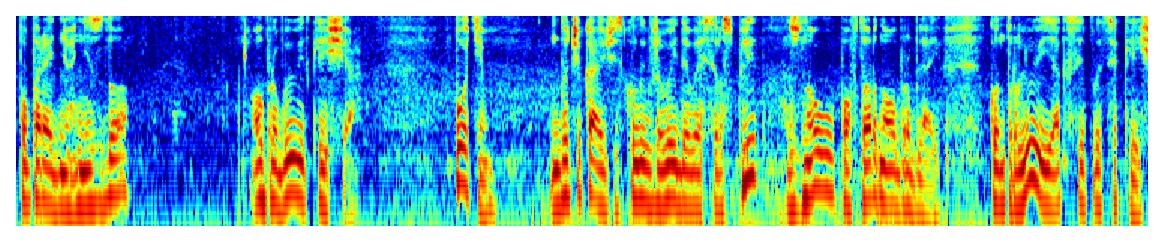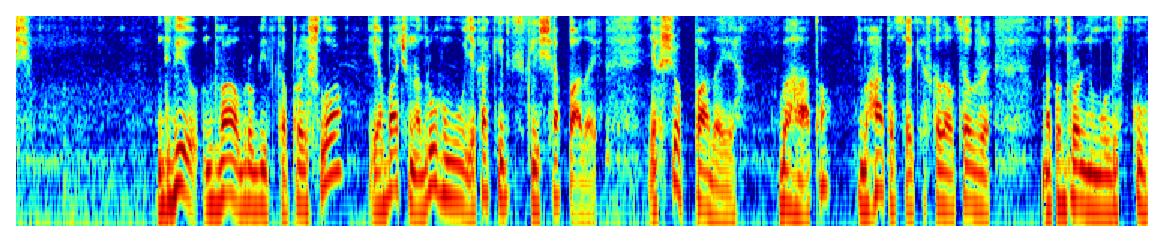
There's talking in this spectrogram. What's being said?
попереднє гніздо, обробив від кліща. Потім дочекаючись, коли вже вийде весь розплід, знову повторно обробляю. Контролюю, як сиплеться кліщ. Дві, два обробітка пройшло, я бачу на другому, яка кількість кліща падає. Якщо падає багато, багато це, як я сказав, це вже на контрольному листку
